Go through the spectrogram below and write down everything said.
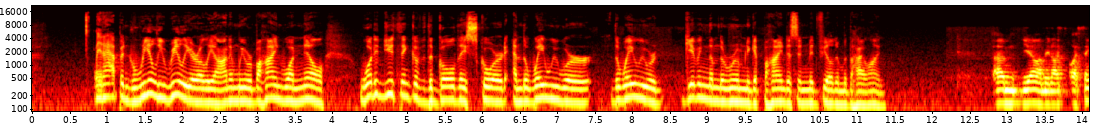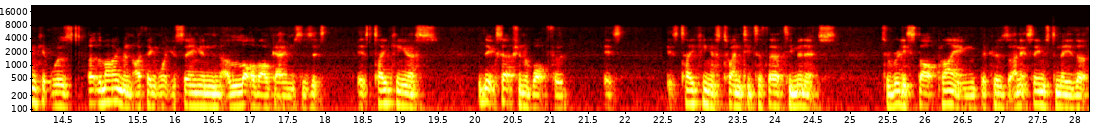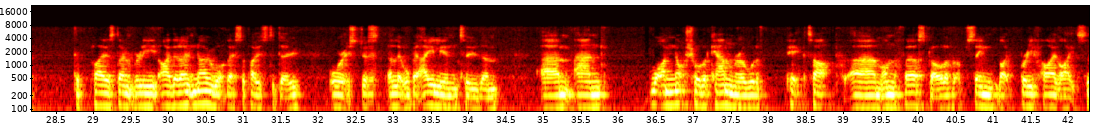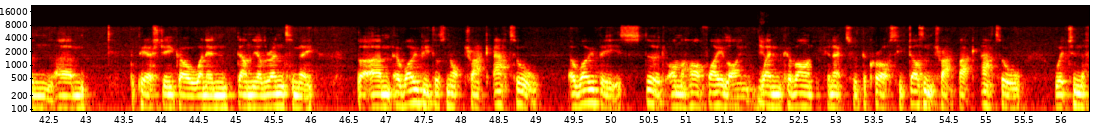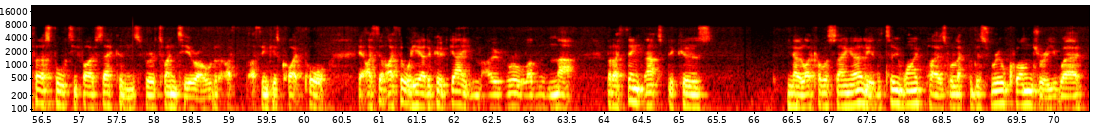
it happened really, really early on, and we were behind one 0 What did you think of the goal they scored and the way we were the way we were giving them the room to get behind us in midfield and with the high line? Um, yeah, I mean, I, I think it was at the moment. I think what you're seeing in a lot of our games is it's it's taking us, with the exception of Watford, it's it's taking us 20 to 30 minutes to really start playing because, and it seems to me that the players don't really either don't know what they're supposed to do, or it's just a little bit alien to them. Um, and what I'm not sure the camera would have picked up um, on the first goal. I've, I've seen like brief highlights, and um, the PSG goal went in down the other end to me. But um, Iwobi does not track at all. Iwobi is stood on the halfway line when Cavani connects with the cross. He doesn't track back at all, which in the first 45 seconds for a 20 year old, I, I think is quite poor. Yeah, I, th- I thought he had a good game overall, other than that. But I think that's because you know, like I was saying earlier, the two wide players were left with this real quandary where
